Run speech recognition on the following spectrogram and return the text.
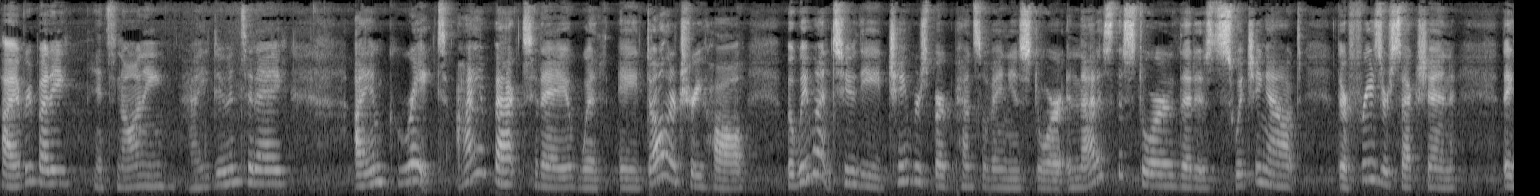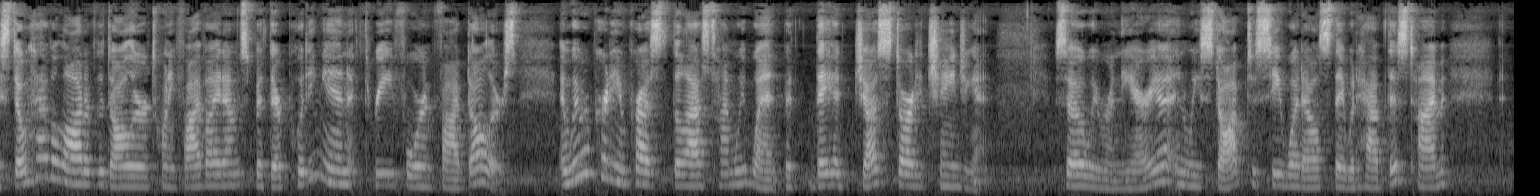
Hi everybody, it's Noni. How are you doing today? I am great. I am back today with a Dollar Tree haul, but we went to the Chambersburg, Pennsylvania store, and that is the store that is switching out their freezer section. They still have a lot of the dollar 25 items, but they're putting in three, four, and five dollars. And we were pretty impressed the last time we went, but they had just started changing it. So we were in the area and we stopped to see what else they would have this time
